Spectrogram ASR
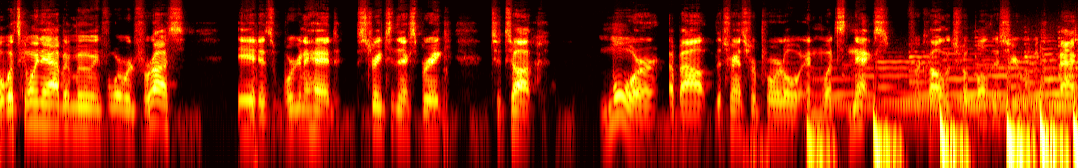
But what's going to happen moving forward for us is we're going to head straight to the next break to talk more about the transfer portal and what's next for college football this year when we come back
